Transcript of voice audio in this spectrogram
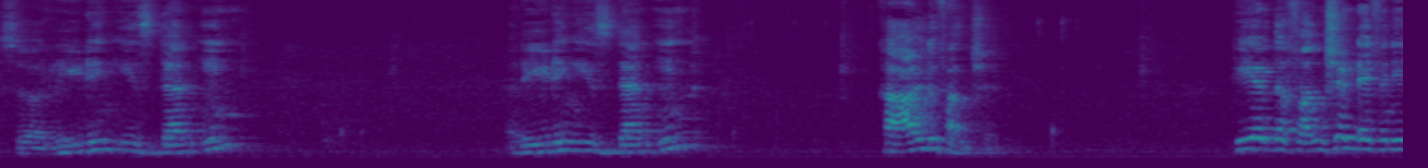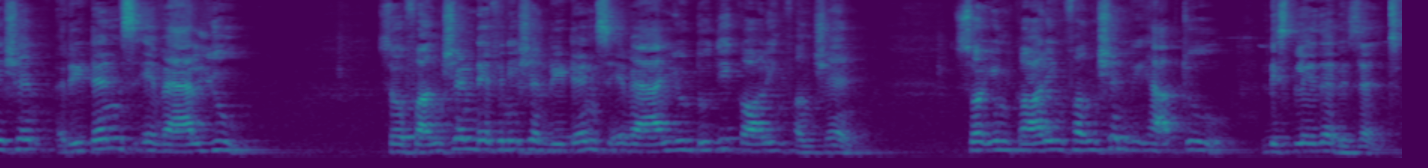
So reading is done in reading is done in called function. Here the function definition returns a value. So function definition returns a value to the calling function. So in calling function we have to display the result.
